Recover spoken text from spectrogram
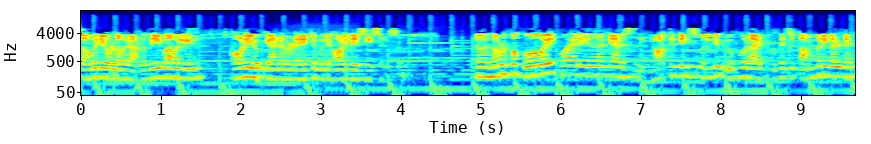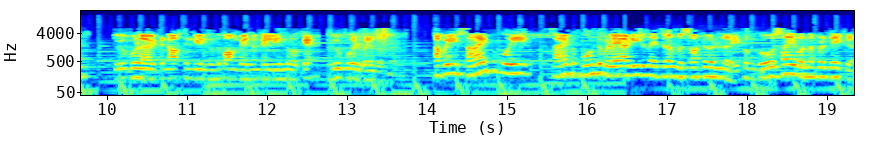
സൗകര്യമുള്ളവരാണ്. ദീപാവലിയും ഹോളിയും ഒക്കെയാണ് ഇവരുടെ ഏറ്റവും വലിയ ഹോളിഡേ സീസൺസ് നമ്മളിപ്പോ ഗോവയിൽ പോയാലും ഇത് തന്നെയാണ് സ്ഥിതി. നോർത്ത് ഇന്ത്യൻസ് വലിയ ഗ്രൂപ്പുകളായിട്ട് പ്രത്യേകിച്ച് കമ്പനികളുടെ ഗ്രൂപ്പുകളായിട്ട് നോർത്ത് ഇന്ത്യയിൽ നിന്ന് ബോംബെയിൽ നിന്നും ഡൽഹിയിൽ നിന്നും ഒക്കെ ഗ്രൂപ്പുകൾ വരുന്നുണ്ട്. അപ്പൊ ഈ സായിപ്പ് പോയി സായിപ്പ് പൂണ്ട് വിളയാടിയിരുന്ന ഇത്തരം റിസോർട്ടുകളിൽ ഇപ്പം ഗോസായി വന്നപ്പോഴത്തേക്ക്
